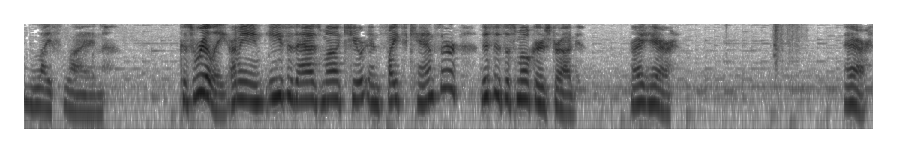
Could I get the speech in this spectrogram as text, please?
Lifeline. Because really, I mean, eases asthma, cure, and fights cancer? This is the smoker's drug. Right here. There.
